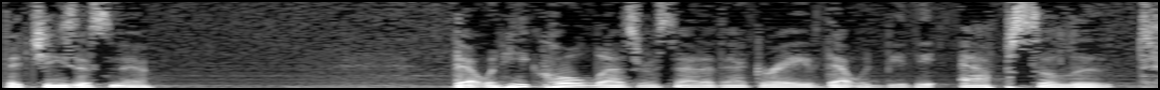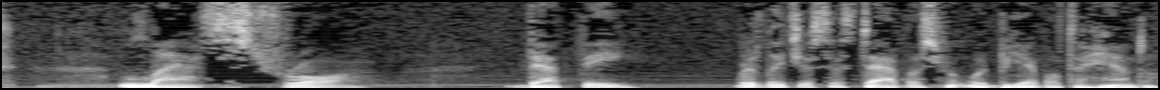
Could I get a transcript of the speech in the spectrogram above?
that Jesus knew that when he called Lazarus out of that grave, that would be the absolute last straw that the religious establishment would be able to handle.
